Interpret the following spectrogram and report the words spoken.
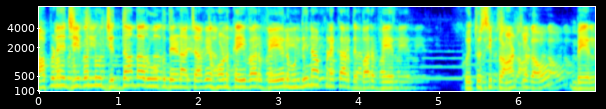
ਆਪਣੇ ਜੀਵਨ ਨੂੰ ਜਿੱਦਾਂ ਦਾ ਰੂਪ ਦੇਣਾ ਚਾਹਵੇ, ਹੁਣ ਕਈ ਵਾਰ ਵੇਲ ਹੁੰਦੀ ਨਾ ਆਪਣੇ ਘਰ ਦੇ ਬਾਹਰ ਵੇਲ। ਕੋਈ ਤੁਸੀਂ ਪਲਾਂਟ ਲਗਾਓ, ਵੇਲ।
